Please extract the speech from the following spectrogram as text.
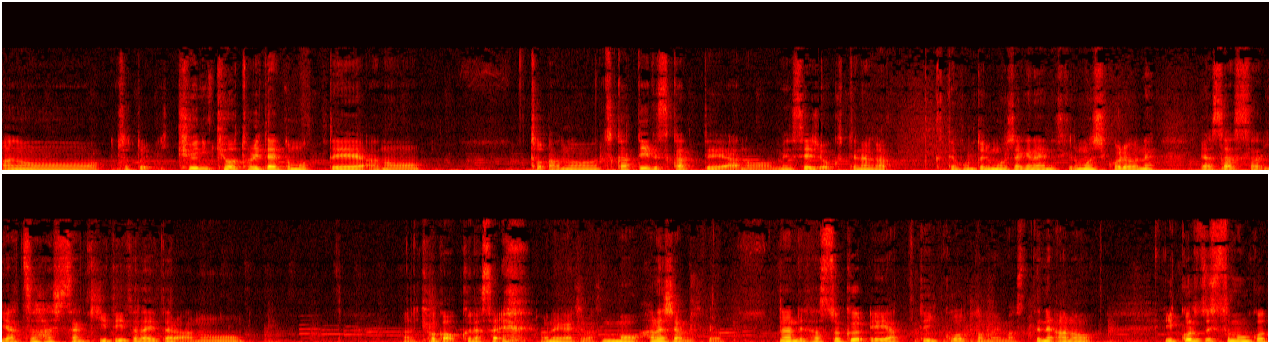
あのちょっと急に今日撮りたいと思ってあのとあの使っていいですかってあのメッセージ送ってなくて本当に申し訳ないんですけどもしこれをね優しさ八橋さん聞いていただいたらあのあの許可をください。お願いします。もう話しちゃうんですけど。なんで早速、やっていこうと思います。でねあの1個ずつ質問こ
